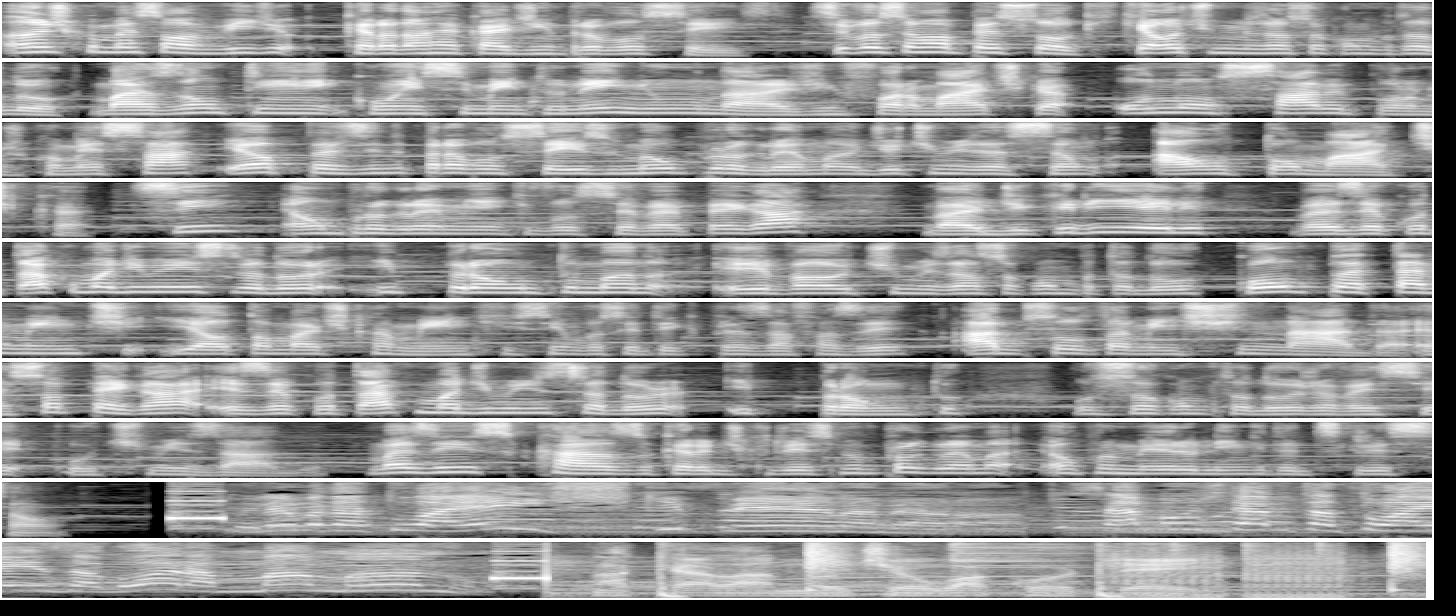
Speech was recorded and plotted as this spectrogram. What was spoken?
Antes de começar o vídeo, quero dar um recadinho para vocês. Se você é uma pessoa que quer otimizar seu computador, mas não tem conhecimento nenhum na área de informática ou não sabe por onde começar, eu apresento para vocês o meu programa de otimização automática. Sim, é um programinha que você vai pegar, vai adquirir ele, vai executar como administrador e pronto, mano, ele vai otimizar seu computador completamente e automaticamente, sem você ter que precisar fazer absolutamente nada. É só pegar, executar como administrador e pronto, o seu computador já vai ser otimizado. Mas é isso, caso queira adquirir esse meu programa, é o primeiro link da descrição. Tu lembra da tua ex? Que pena, menor. Sabe onde deve estar tua ex agora? Mamando. Naquela noite eu acordei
